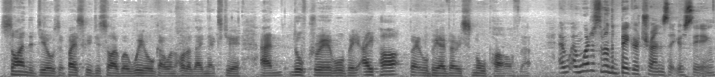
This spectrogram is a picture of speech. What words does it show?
sign the deals that basically decide where we all go on holiday next year. And North Korea will be a part, but it will be a very small part of that. and, and what are some of the bigger trends that you're seeing?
